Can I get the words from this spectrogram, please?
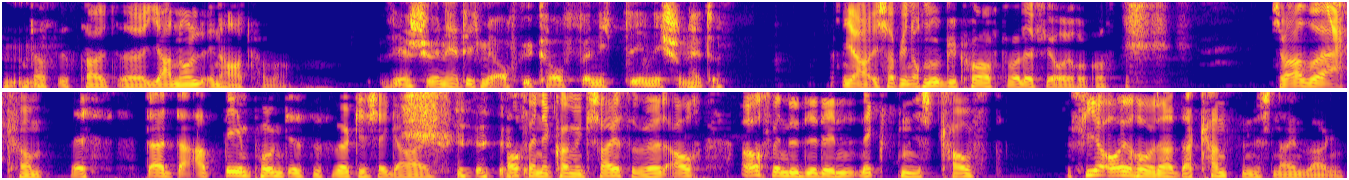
Mhm. Das ist halt äh, Jahr Null in Hardcover. Sehr schön hätte ich mir auch gekauft, wenn ich den nicht schon hätte. Ja, ich habe ihn auch nur gekauft, weil er 4 Euro kostet. Ich war so, ah komm, das, da, da, ab dem Punkt ist es wirklich egal. auch wenn der Comic scheiße wird, auch, auch wenn du dir den nächsten nicht kaufst, 4 Euro, da, da kannst du nicht Nein sagen.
